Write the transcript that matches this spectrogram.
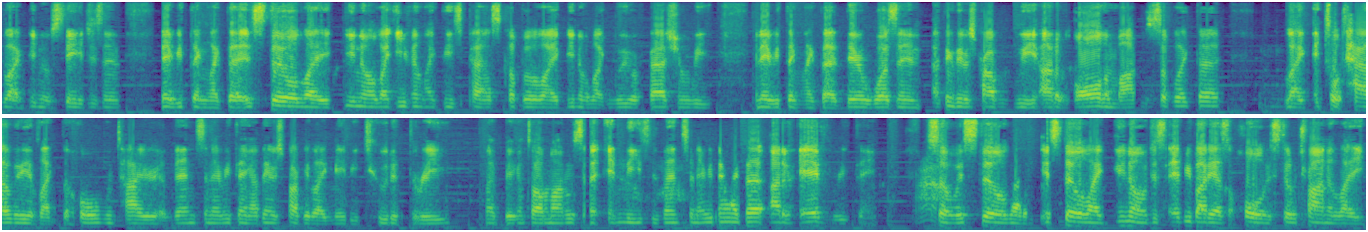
like you know, stages and everything like that. It's still like you know, like even like these past couple, like you know, like New York Fashion Week and everything like that. There wasn't. I think there was probably out of all the models and stuff like that. Like in totality of like the whole entire events and everything, I think there's probably like maybe two to three like big and tall models in these events and everything like that out of everything. Wow. So it's still like it's still like you know just everybody as a whole is still trying to like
